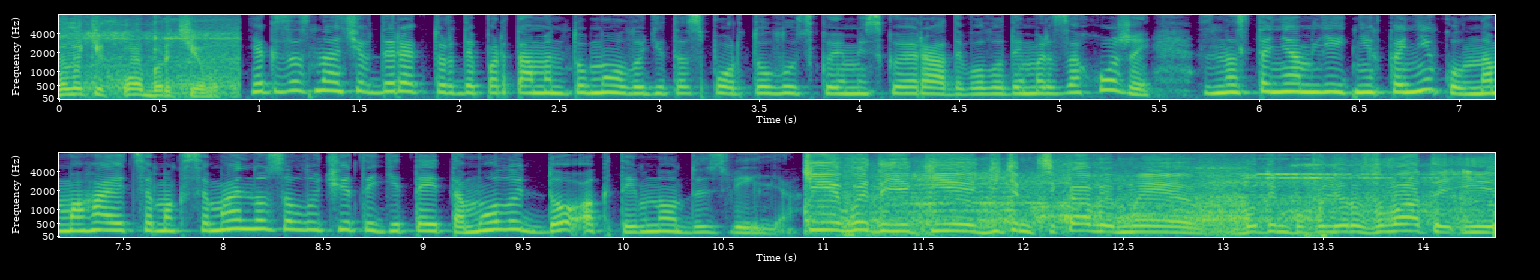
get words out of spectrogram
великих обертів. Як зазначив директор департаменту молоді та спорту Луцької міської ради Володимир Захожий, з настанням літніх канікул намагаються максимально залучити дітей та молодь до активного дозвілля. Ті види, які дітям цікаві, ми будемо популяризувати і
